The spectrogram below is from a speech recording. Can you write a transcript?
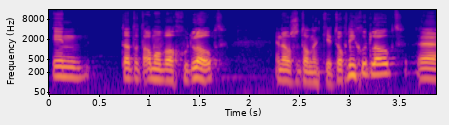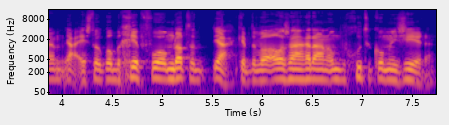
in dat het allemaal wel goed loopt. En als het dan een keer toch niet goed loopt, ehm, ja, is er ook wel begrip voor, omdat het, ja, ik heb er wel alles aan gedaan om goed te communiceren.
